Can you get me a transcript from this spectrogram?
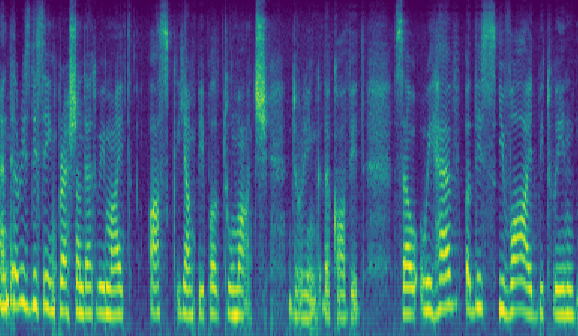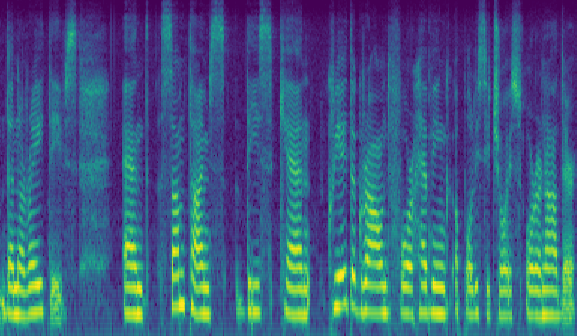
And there is this impression that we might ask young people too much during the COVID. So we have this divide between the narratives, and sometimes these can create a ground for having a policy choice or another.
